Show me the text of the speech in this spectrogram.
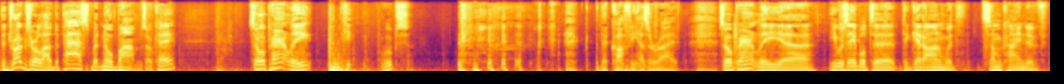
The drugs are allowed to pass, but no bombs. Okay. So apparently, he, whoops. the coffee has arrived. So apparently, uh, he was able to, to get on with some kind of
